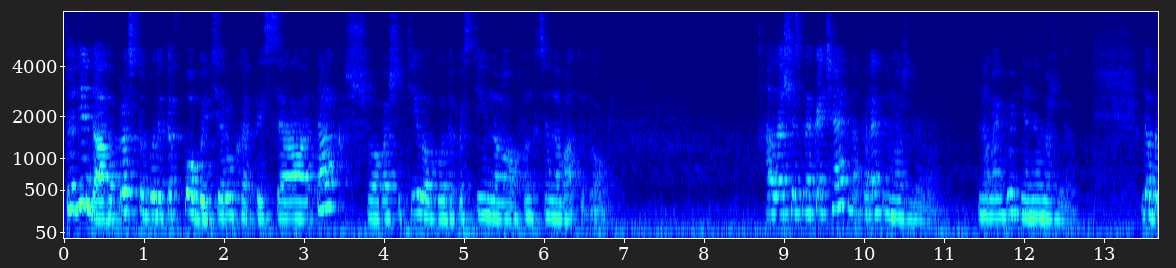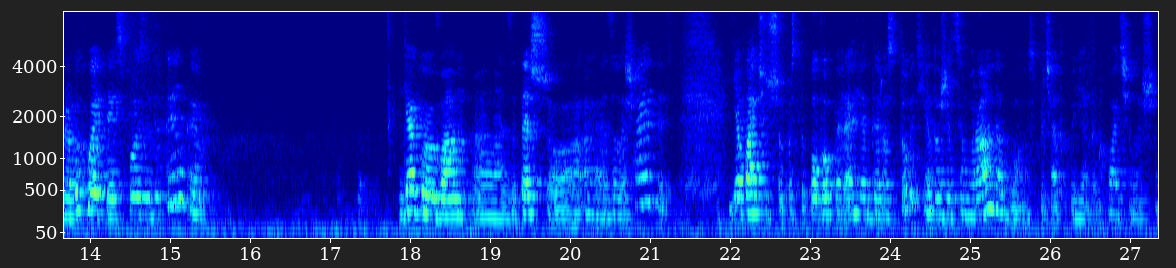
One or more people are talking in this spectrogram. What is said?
Тоді да, ви просто будете в побуті рухатися так, що ваше тіло буде постійно функціонувати добре. Але щось накачати наперед неможливо. На майбутнє неможливо. Добре, виходьте із пози дитинки. Дякую вам е, за те, що е, залишаєтесь. Я бачу, що поступово перегляди ростуть. Я дуже цьому рада, бо спочатку я так бачила, що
